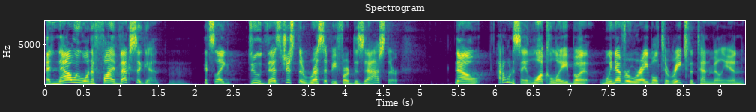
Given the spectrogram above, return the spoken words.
and now we want to 5x again. It's like, dude, that's just the recipe for disaster. Now, I don't want to say luckily, but we never were able to reach the 10 million.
